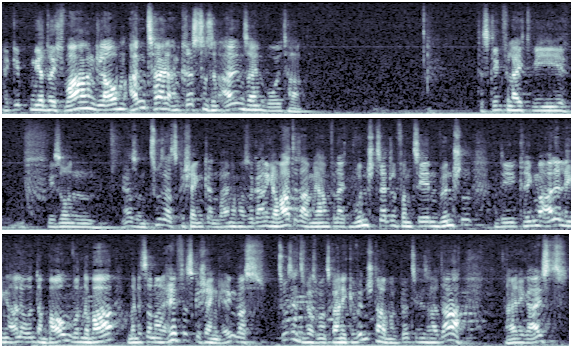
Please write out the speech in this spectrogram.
Er gibt mir durch wahren Glauben Anteil an Christus in allen seinen Wohltaten. Das klingt vielleicht wie, wie so, ein, ja, so ein Zusatzgeschenk an Weihnachten, was wir gar nicht erwartet haben. Wir haben vielleicht einen Wunschzettel von zehn Wünschen und die kriegen wir alle, liegen alle unterm Baum, wunderbar. Und dann ist da noch ein elftes Geschenk, irgendwas zusätzlich, was wir uns gar nicht gewünscht haben. Und plötzlich ist er halt da. Der Heilige Geist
